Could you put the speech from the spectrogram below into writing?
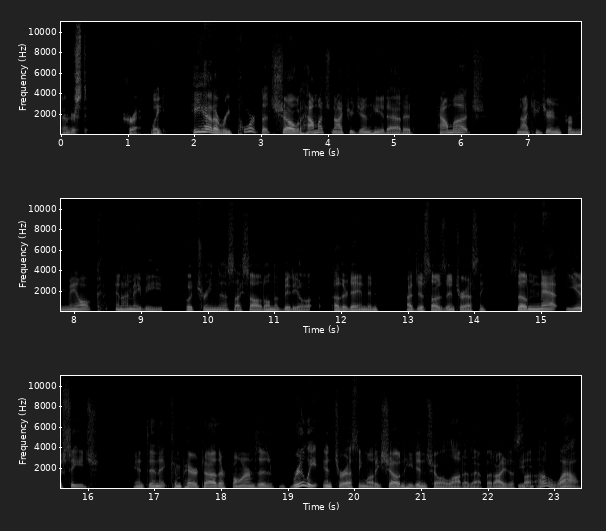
I understand correctly. He had a report that showed how much nitrogen he had added, how much nitrogen from milk, and I may be butchering this. I saw it on the video other day and then I just thought it was interesting. So net usage and then it compared to other farms is really interesting what he showed and he didn't show a lot of that, but I just mm-hmm. thought, oh wow.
